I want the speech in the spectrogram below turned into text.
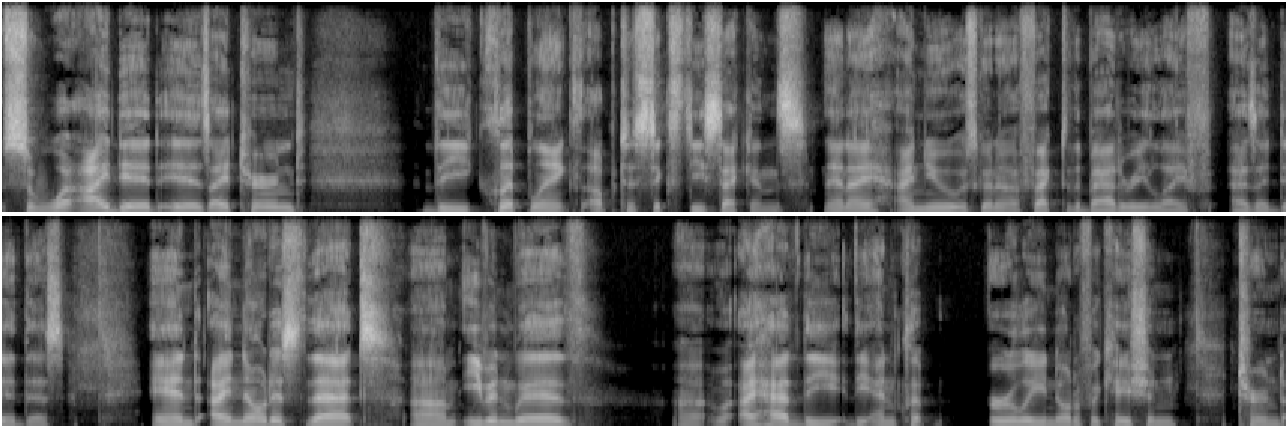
so what I did is I turned the clip length up to 60 seconds. And I, I knew it was going to affect the battery life as I did this. And I noticed that um, even with, uh, I had the, the end clip early notification turned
